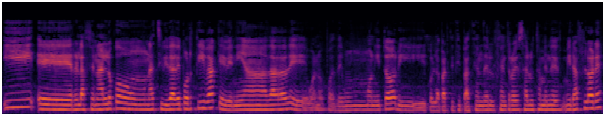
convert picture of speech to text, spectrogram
y eh, relacionarlo con una actividad deportiva que venía dada de bueno pues de un monitor y con la participación del centro de salud también de Miraflores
